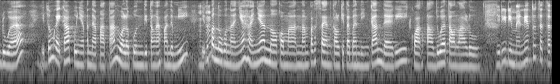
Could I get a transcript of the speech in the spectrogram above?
2 itu mereka punya pendapatan walaupun di tengah pandemi mm-hmm. itu penurunannya hanya 0,6 persen kalau kita bandingkan dari kuartal 2 tahun lalu. Jadi demandnya tuh tetap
